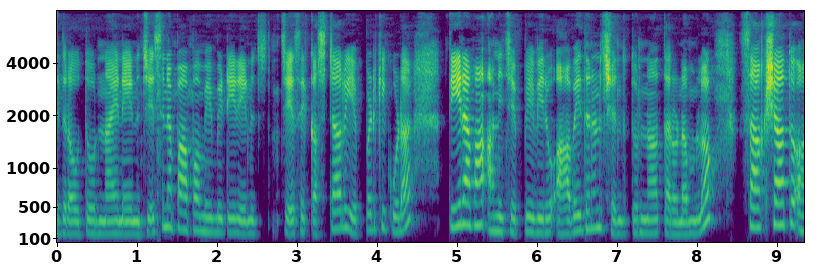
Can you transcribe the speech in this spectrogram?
ఎదురవుతున్నాయి. నేను చేసిన పాపం ఏమిటి? నేను చేసే కష్టాలు ఎప్పటికీ కూడా తీరవా అని చెప్పి వీరు ఆవేదనను చెందుతున్న తరుణంలో సాక్షాత్తు ఆ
